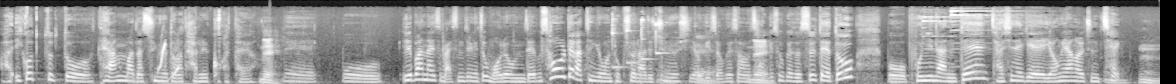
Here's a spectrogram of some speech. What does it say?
아, 이것도 또 대학마다 중요도가 다를 것 같아요. 네. 뭐 일반화해서 말씀드리기 좀 어려운데 뭐 서울대 같은 경우는 독서를 아주 중요시 네. 여기죠. 그래서 네. 자기소개서 쓸 때도 뭐 본인한테 자신에게 영향을 준 책에 음.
